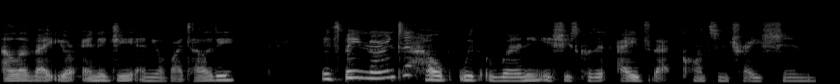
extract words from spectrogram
elevate your energy and your vitality. It's been known to help with learning issues because it aids that concentration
